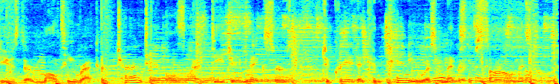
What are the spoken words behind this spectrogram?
Would use their multi record turntables and DJ mixers to create a continuous mix of songs.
